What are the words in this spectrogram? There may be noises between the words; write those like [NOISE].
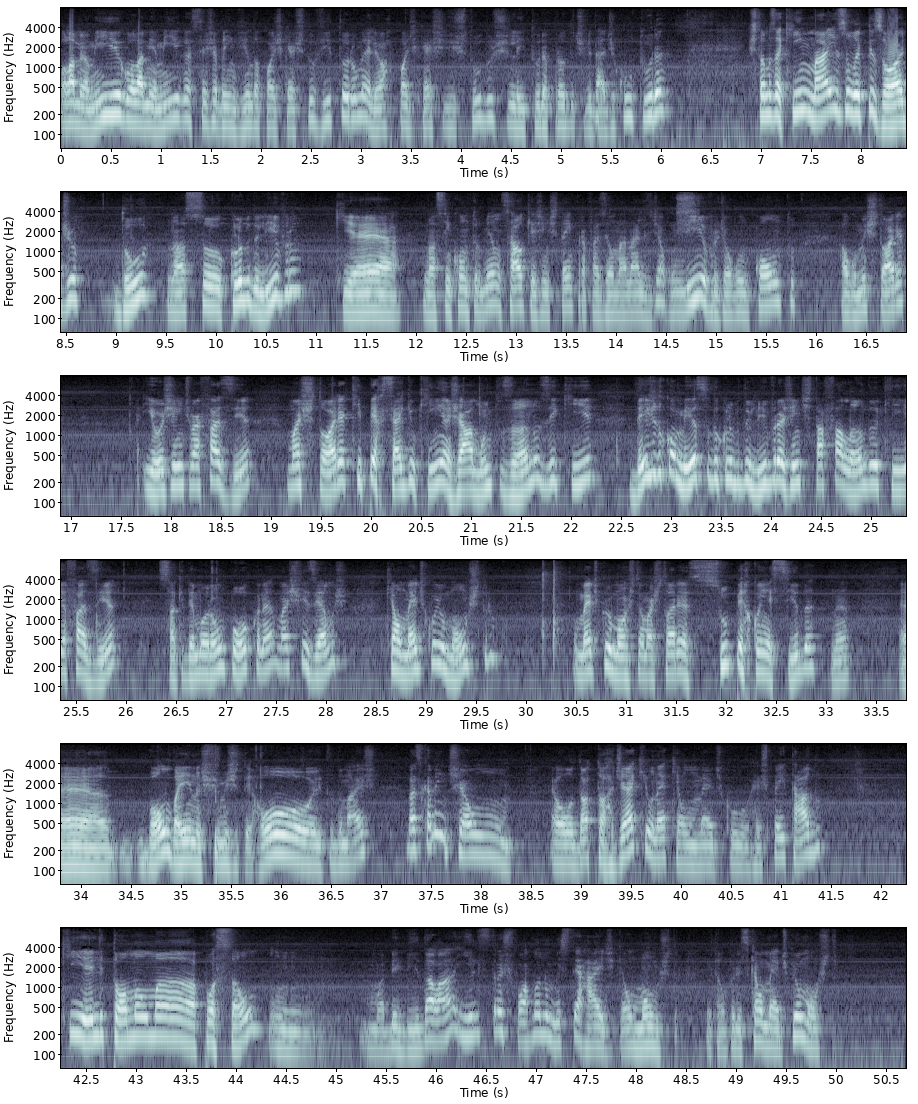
Olá, meu amigo, olá, minha amiga, seja bem-vindo ao podcast do Vitor, o melhor podcast de estudos, leitura, produtividade e cultura. Estamos aqui em mais um episódio do nosso Clube do Livro, que é nosso encontro mensal que a gente tem para fazer uma análise de algum livro, de algum conto, alguma história. E hoje a gente vai fazer uma história que persegue o Quinha já há muitos anos e que, desde o começo do Clube do Livro, a gente está falando que ia fazer, só que demorou um pouco, né? Mas fizemos, que é O Médico e o Monstro, o Médico e o Monstro é uma história super conhecida, né? É, bomba aí nos filmes de terror e tudo mais. Basicamente é um é o Dr. Jekyll, né, que é um médico respeitado, que ele toma uma poção, um, uma bebida lá e ele se transforma no Mr. Hyde, que é um monstro. Então por isso que é o Médico e o Monstro.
